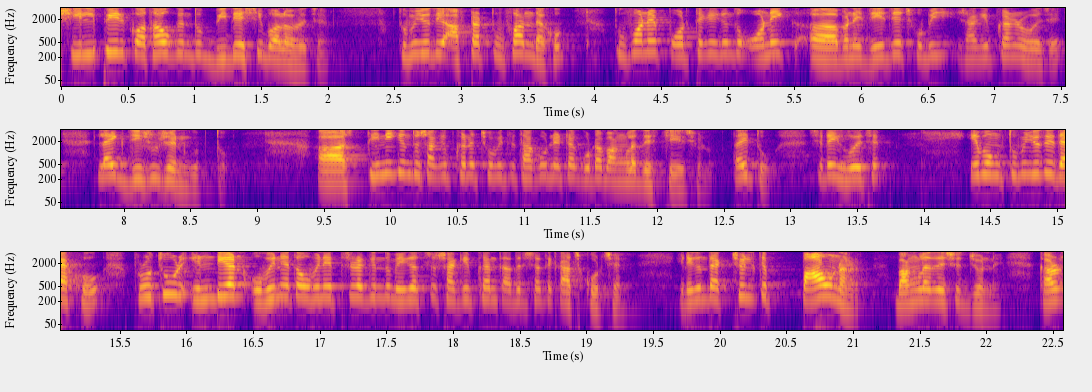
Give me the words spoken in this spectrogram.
শিল্পীর কথাও কিন্তু বিদেশি বলা হয়েছে। তুমি যদি আফটার তুফান দেখো, তুফানের পর থেকে কিন্তু অনেক মানে যে যে ছবি শাকিব খানের রয়েছে লাইক যিশু সেনগুপ্ত তিনি কিন্তু শাকিব খানের ছবিতে থাকুন, এটা গোটা বাংলাদেশ চেয়েছিল, তাই তো? সেটাই হয়েছে। এবং তুমি যদি দেখো, প্রচুর ইন্ডিয়ান অভিনেতা, অভিনেত্রীরা কিন্তু মেগাস্টার শাকিব খান তাদের সাথে কাজ করছেন। এটা কিন্তু অ্যাকচুয়ালিতে পাওনার বাংলাদেশের জন্য। কারণ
